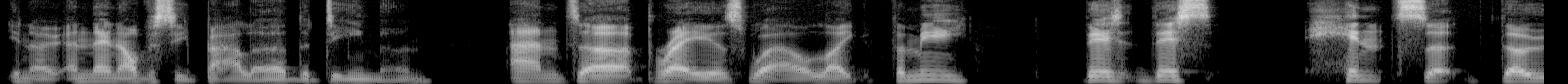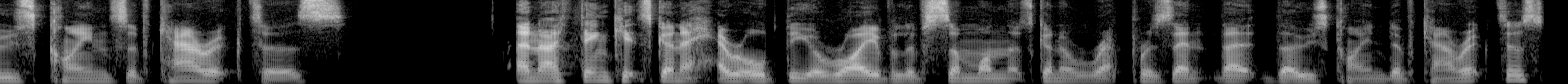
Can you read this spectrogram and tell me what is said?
you know, and then obviously Balor, the demon, and uh, Bray as well. Like for me, this this hints at those kinds of characters and I think it's going to herald the arrival of someone that's going to represent that those kind of characters.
